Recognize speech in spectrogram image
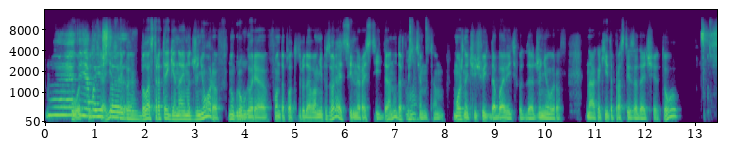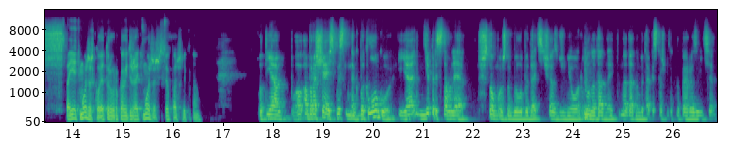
Ну, вот, я боюсь, а что... Если бы была стратегия найма джуниоров, ну, грубо mm. говоря, фонд оплаты труда вам не позволяет сильно растить, да, ну, допустим, mm. там можно чуть-чуть добавить вот, да, джуниоров на какие-то простые задачи, то Стоять можешь, клавиатуру в руках держать можешь, все, пошли к нам. Вот я обращаюсь мысленно к бэклогу, и я не представляю, что можно было бы дать сейчас джуниору, ну, на, данной, на данном этапе, скажем так, например, развития.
